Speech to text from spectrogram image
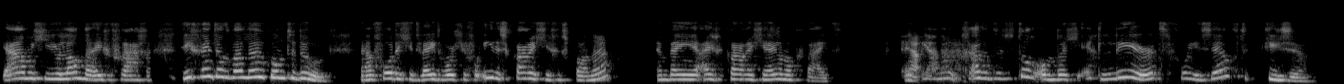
Ja, moet je Jolanda even vragen. Die vindt dat wel leuk om te doen. Nou, voordat je het weet, word je voor ieders karretje gespannen en ben je je eigen karretje helemaal kwijt. En Ja. ja. dan gaat het dus toch om dat je echt leert voor jezelf te kiezen.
